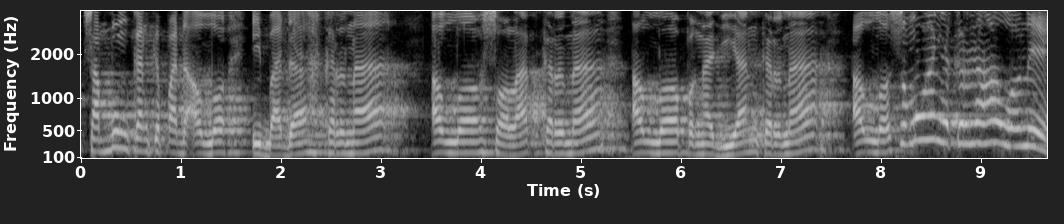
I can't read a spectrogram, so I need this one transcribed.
Sambungkan kepada Allah ibadah karena Allah sholat karena Allah pengajian karena Allah. Semuanya karena Allah nih.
